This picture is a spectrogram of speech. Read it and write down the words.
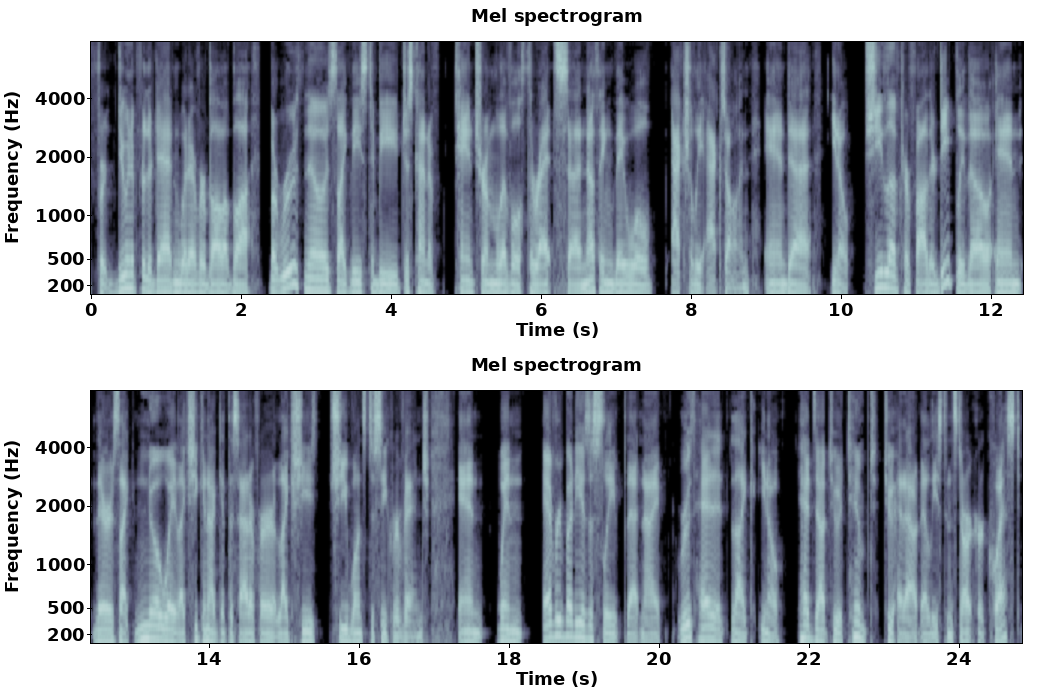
for doing it for their dad and whatever blah blah blah. But ruth knows like these to be just kind of tantrum level threats uh, nothing they will actually act on. And uh you know she loved her father deeply though and there's like no way like she cannot get this out of her. Like she she wants to seek revenge. And when everybody is asleep that night ruth had like you know heads out to attempt to head out at least and start her quest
